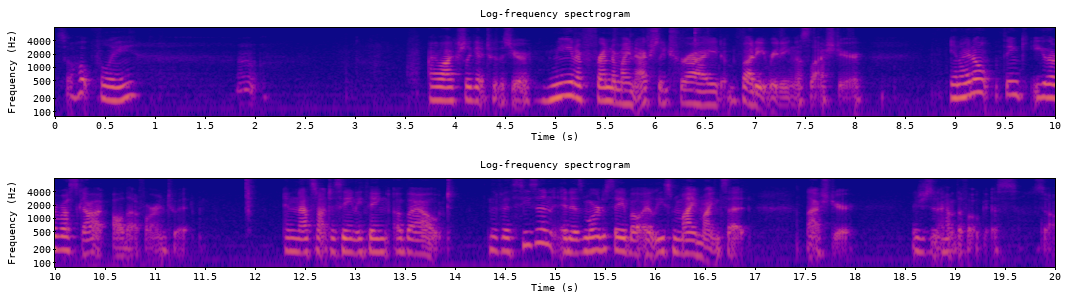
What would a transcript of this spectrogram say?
So hopefully, oh, I will actually get to it this year. Me and a friend of mine actually tried buddy reading this last year. And I don't think either of us got all that far into it. And that's not to say anything about the fifth season. It is more to say about at least my mindset last year. I just didn't have the focus. So.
